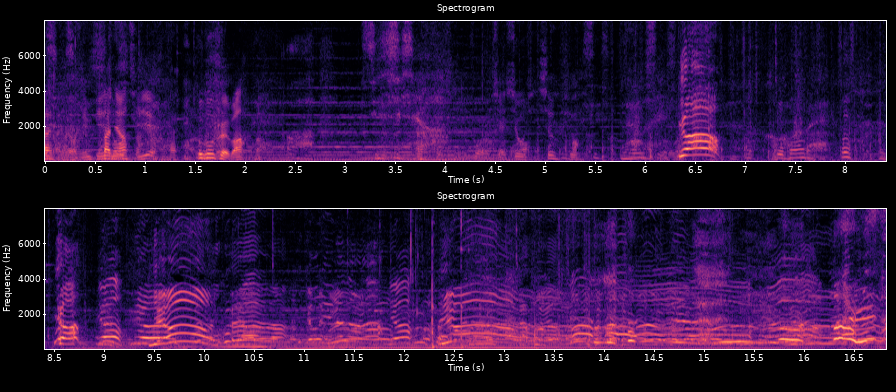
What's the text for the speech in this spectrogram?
来，大娘，喝口水吧。啊，谢谢谢谢。坐着先休息休息休息。来，娘。娘娘娘回来了！娘你在哪儿娘娘！儿子。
